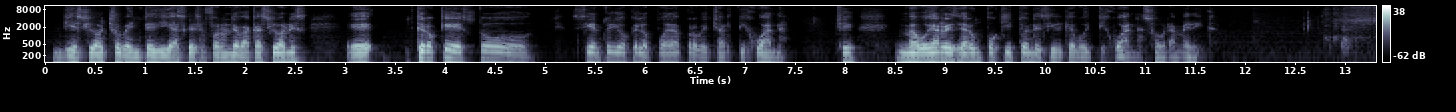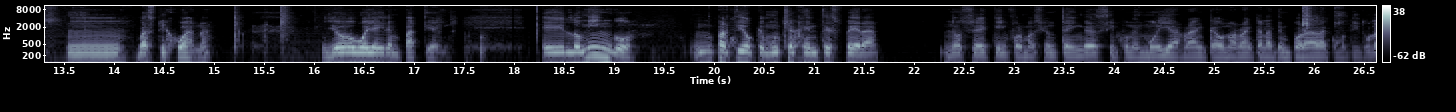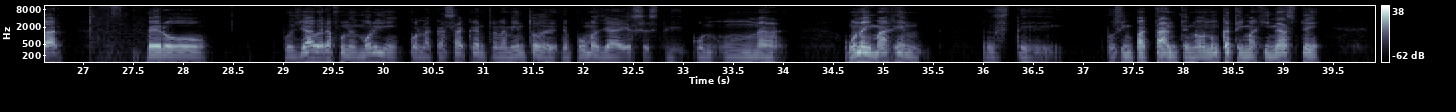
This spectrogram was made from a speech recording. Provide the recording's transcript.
18, 20 días que se fueron de vacaciones. Eh, creo que esto siento yo que lo puede aprovechar Tijuana. ¿sí? Me voy a arriesgar un poquito en decir que voy Tijuana sobre América. Mm, vas Tijuana. Yo voy a ir empate ahí. El domingo, un partido que mucha gente espera. No sé qué información tengas, si Funes Mori arranca o no arranca la temporada como titular, pero pues ya ver a Funes Mori con la casaca de entrenamiento de, Pumas ya es este con una, una imagen este pues impactante, ¿no? Nunca te imaginaste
